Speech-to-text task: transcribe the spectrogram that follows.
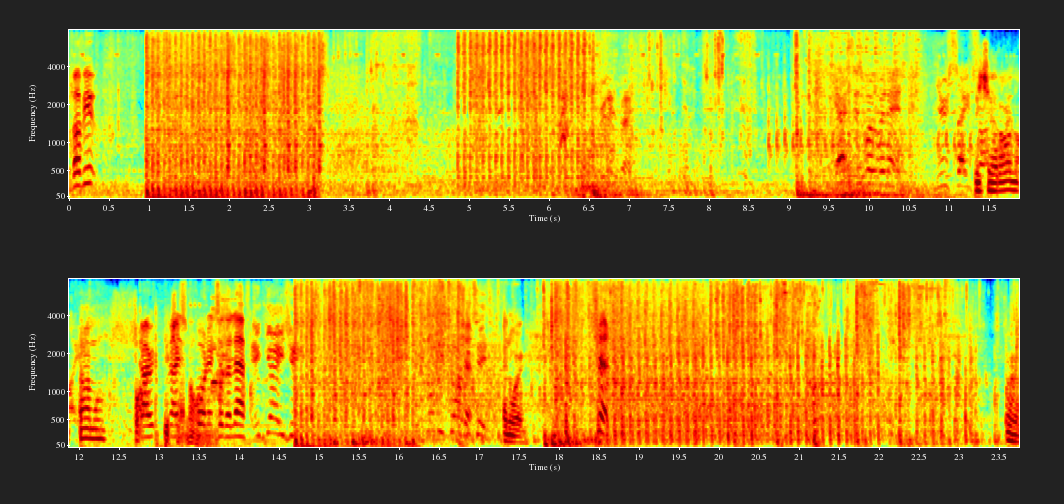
Above you. Grenade back. Gas is moving in. New safe Bitch zone out arm highlighted. ammo. Fuck, Guy, bitch guys out no pouring the left. Engaging. Copy Targeted. And where? Shit! Enemy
